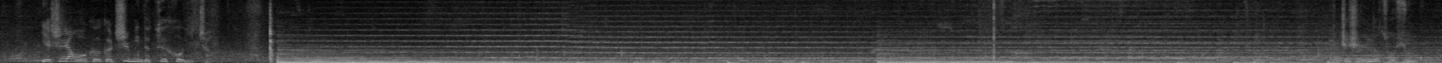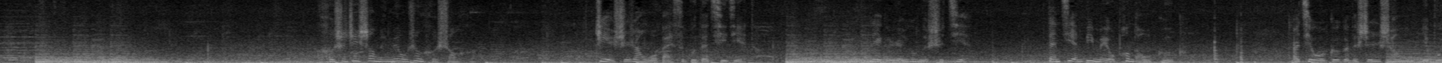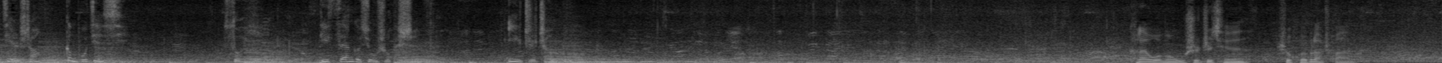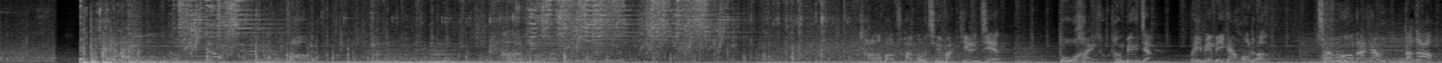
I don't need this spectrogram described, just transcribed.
也是让我哥哥致命的最后一招。是人的左胸骨，可是这上面没有任何伤痕。这也是让我百思不得其解的。那个人用的是剑，但剑并没有碰到我哥哥。而且我哥哥的身上也不见伤，更不见血，所以第三个凶手的身份一直成谜。看来我们午时之前是回不了长安了。串谋侵犯狄仁杰，毒害守城兵将，违命离开皇城。全部给我拿下！等等，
